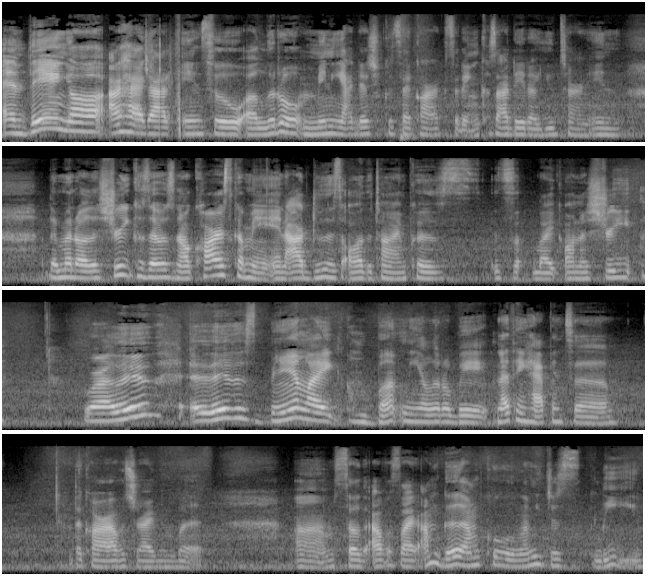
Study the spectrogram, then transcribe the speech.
And then y'all i had got into a little mini i guess you could say car accident because i did a u-turn in the middle of the street because there was no cars coming and i do this all the time because it's like on the street where I live, they just been like bumped me a little bit. Nothing happened to the car I was driving, but um, so I was like, I'm good, I'm cool. Let me just leave.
